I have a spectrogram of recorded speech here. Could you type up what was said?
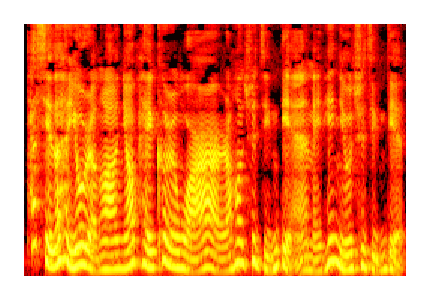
他写的很诱人啊，你要陪客人玩儿，然后去景点，每天你又去景点，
